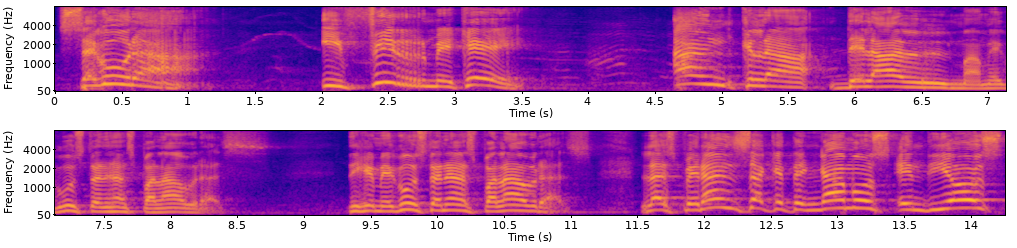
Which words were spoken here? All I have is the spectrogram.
Segura y firme que ancla del alma. Me gustan esas palabras. Dije, me gustan esas palabras. La esperanza que tengamos en Dios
